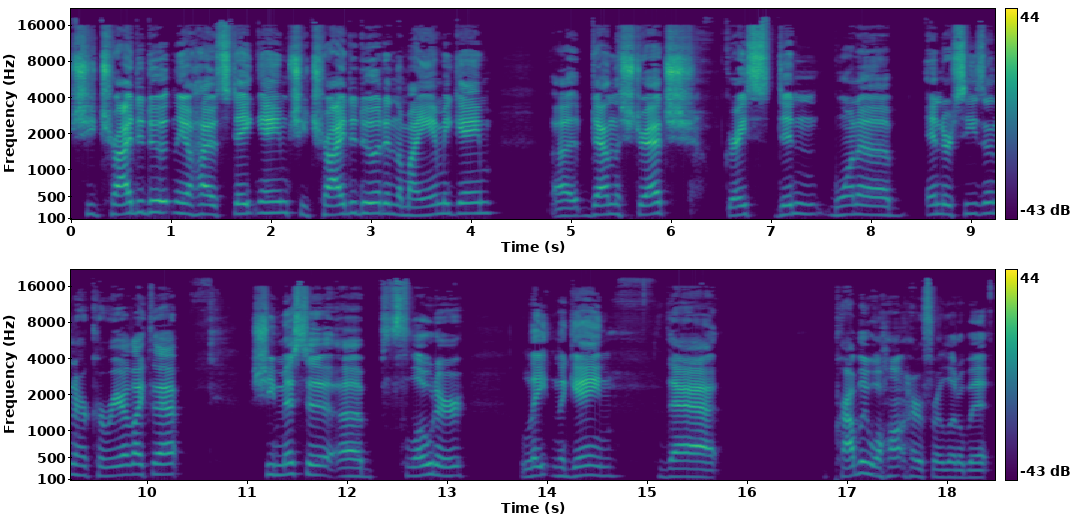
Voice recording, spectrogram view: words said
She tried to do it in the Ohio State game. She tried to do it in the Miami game uh, down the stretch, Grace didn't want to end her season, her career like that. She missed a, a floater late in the game that probably will haunt her for a little bit.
